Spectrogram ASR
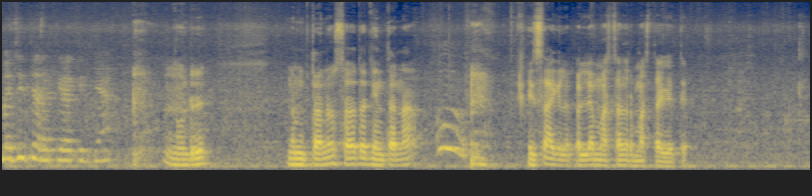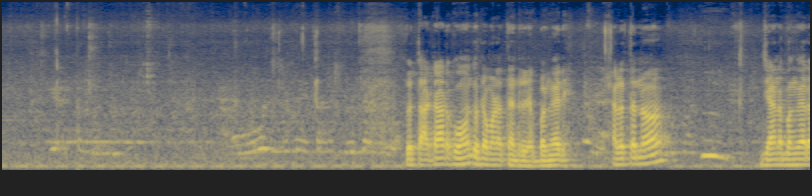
ಬಜ್ಜಿ ಥರ ಕೇಳಕ್ಕಿದ್ಯಾ ನೋಡ್ರಿ ನಮ್ಮ ತನು ಸತ ತಿಂತಾನ. ಇಷ್ಟ ಆಗಿಲ್ಲ ಪಲ್ಯ ಮಸ್ತ್ ಅಂದ್ರೆ ಮಸ್ತ್ ಆಗೈತೆ. ಇವತ್ತು ಆಟ ಆಡ್ಕೊಂಡು ಊಟ ಮಾಡತ್ತೇನೆ ರೀ ಬಂಗಾರಿ. ಅಲ್ಲ ತಾನು? ಜಾಣ ಬಂಗಾರ?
